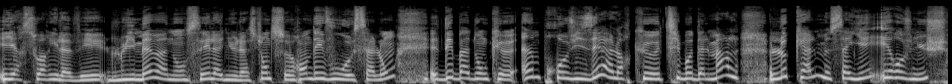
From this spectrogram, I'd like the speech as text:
Hier soir, il avait lui-même annoncé l'annulation de ce rendez-vous au salon. Débat donc euh, improvisé alors que Thibaut Delmarle, le calme, ça y est, est revenu connue.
